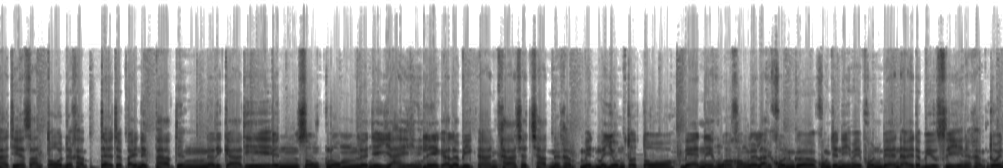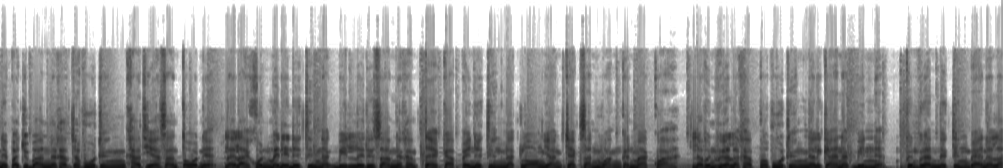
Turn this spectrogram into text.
คาเทียซานโตสนะครับแต่จะไปนึกภาพถึงนาฬิกาที่เป็นทรงกลมเรือนใหญ่ ๆ เลขอาราบิกอ่านค่าชัด ๆ นะครับ เม็ดมะยมโตๆแบรนด์ในหัวของหลาย ๆ คนก็คงจะหนีไม่พ้นแบรนด์ IWC นะครับโดยในปัจจุบันนะครับถ้าพูดถึงคาเทียซานโตสเนี่ยหลาย ๆ คนไม่ได้นึกถึงนักบินเลยด้วยซ้ำนะครับแต่กลับไปนึกถึงนักร้องอย่างแจ็คสันหวังกันมากกว่า แล้วเพื่อนๆล่ะครับพอพูดถึงนาฬิกานักบินเนี่ยเพื่อนๆนึกถึงแบรนด์อะไร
